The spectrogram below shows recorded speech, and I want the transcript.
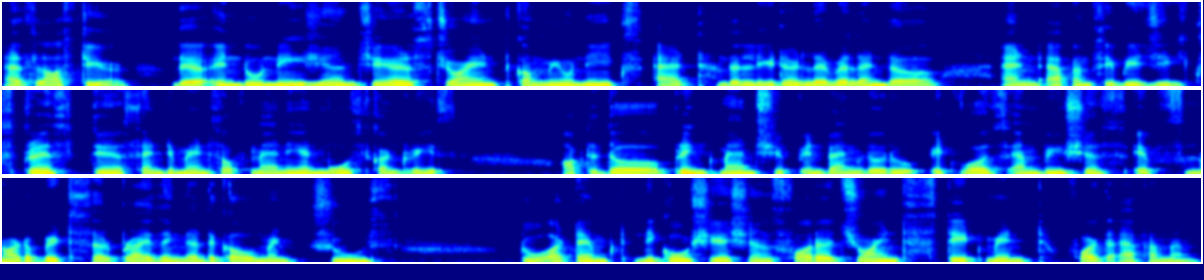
as last year. The Indonesian chairs joint communiques at the leader level and the and FMCBG expressed the sentiments of many and most countries. After the brinkmanship in Bangalore, it was ambitious, if not a bit surprising, that the government chose to attempt negotiations for a joint statement for the FMM.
